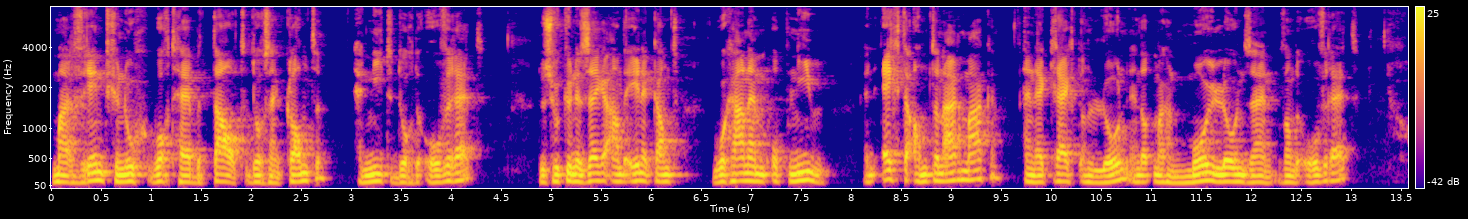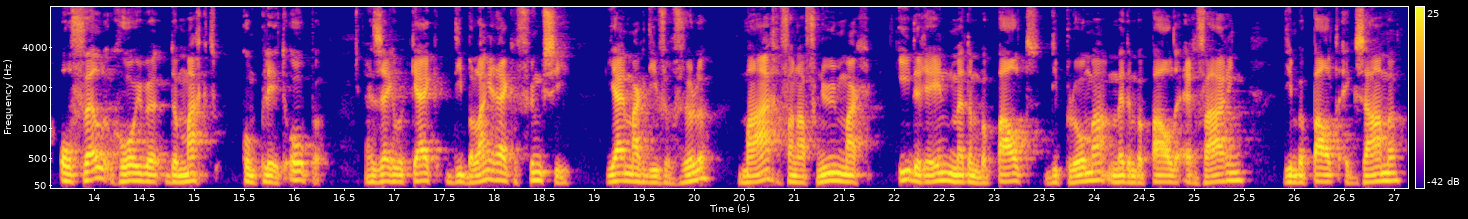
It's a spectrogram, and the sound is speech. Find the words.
maar vreemd genoeg wordt hij betaald door zijn klanten en niet door de overheid. Dus we kunnen zeggen aan de ene kant, we gaan hem opnieuw een echte ambtenaar maken en hij krijgt een loon en dat mag een mooi loon zijn van de overheid. Ofwel gooien we de markt compleet open en zeggen we, kijk, die belangrijke functie, jij mag die vervullen, maar vanaf nu mag iedereen met een bepaald diploma, met een bepaalde ervaring, die een bepaald examen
